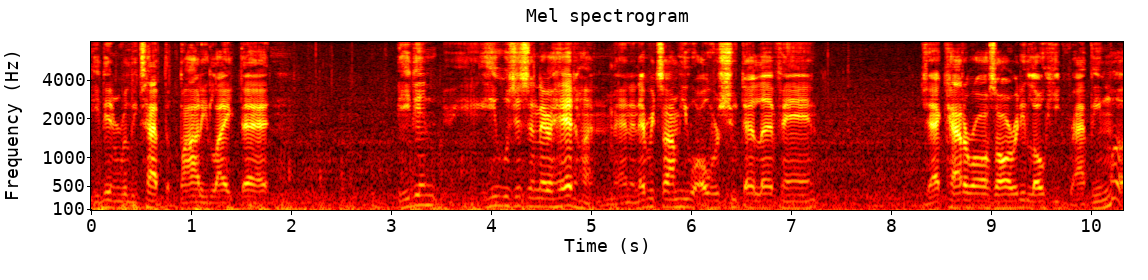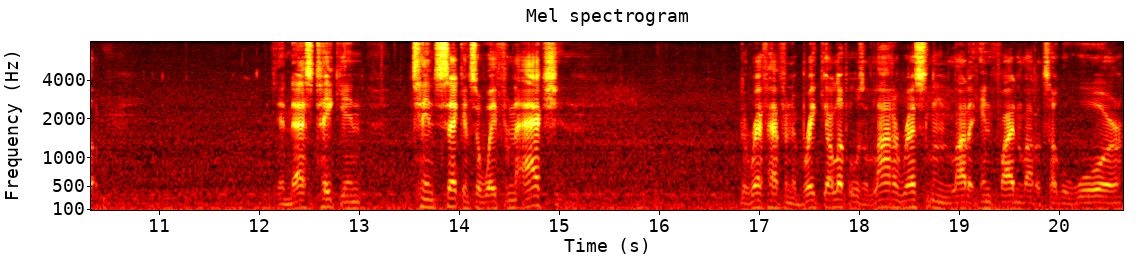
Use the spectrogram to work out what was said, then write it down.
He didn't really tap the body like that. He didn't. He was just in there head hunting, man. And every time he would overshoot that left hand, Jack Catterall's already low. He'd wrap him up, and that's taking 10 seconds away from the action. The ref having to break y'all up. It was a lot of wrestling, a lot of infighting, a lot of tug of war.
